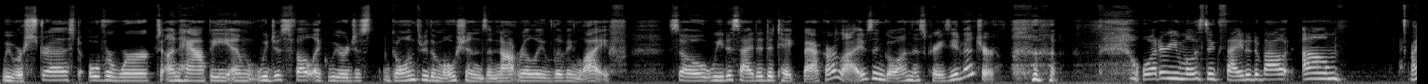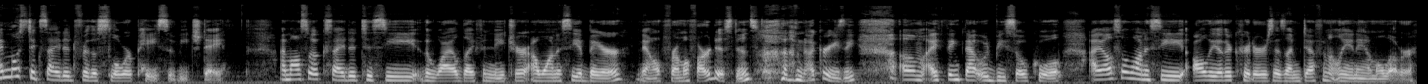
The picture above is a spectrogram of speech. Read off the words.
We were stressed overworked unhappy and we just felt like we were just going through the motions and not really living life. So we decided to take back our lives and go on this crazy adventure. What are you most excited about? Um, i'm most excited for the slower pace of each day I'm also excited to see the wildlife in nature. I want to see a bear now from a far distance. I'm not crazy. Um, I think that would be so cool. I also want to see all the other critters as I'm definitely an animal lover.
